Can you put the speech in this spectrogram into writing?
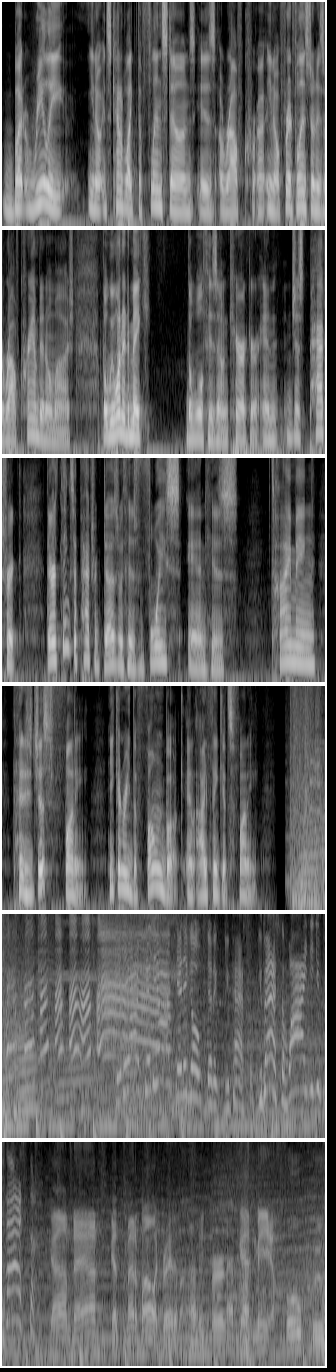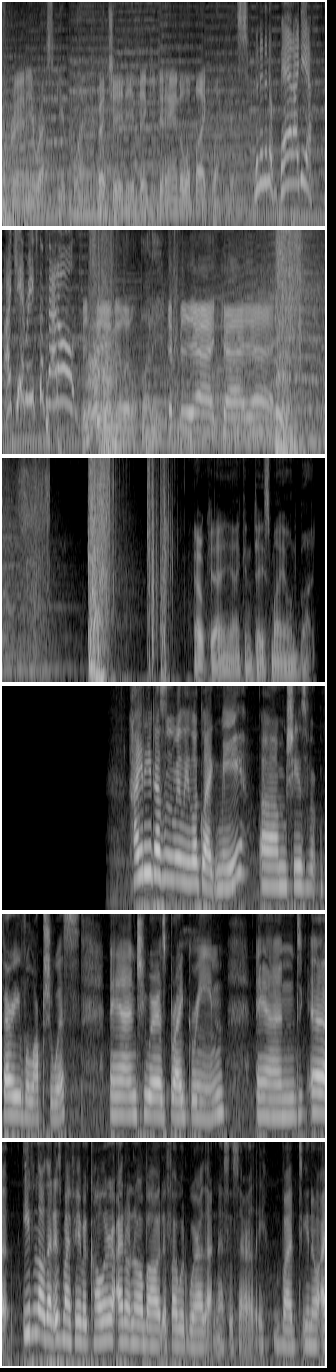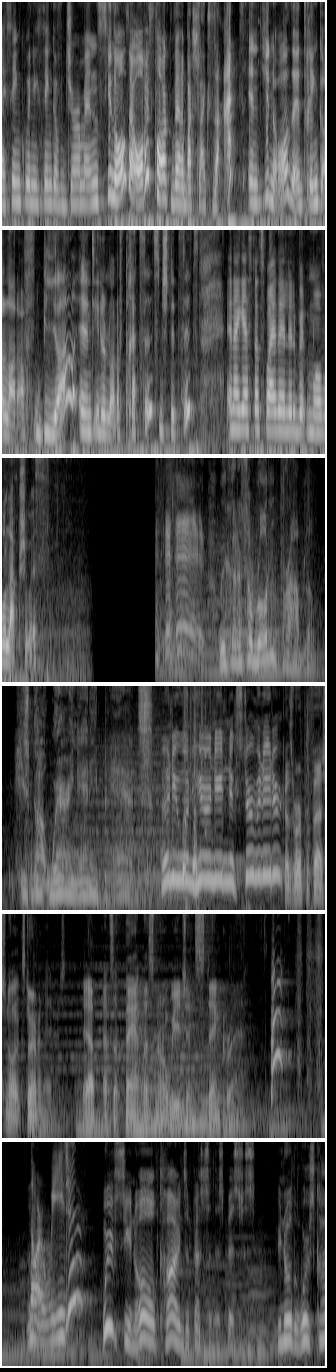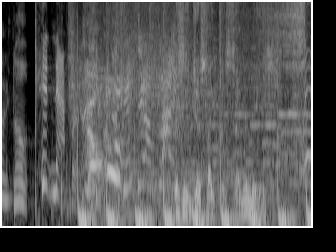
but really, you know, it's kind of like the Flintstones is a Ralph, uh, you know, Fred Flintstone is a Ralph Kramden homage, but we wanted to make the wolf his own character. And just Patrick, there are things that Patrick does with his voice and his timing that is just funny. He can read the phone book, and I think it's funny. You passed them. You passed them. Why did you pass them? Calm down. Get the metabolic rate of a hummingbird. I've got me a foolproof granny rescue plan. Twitchy, do you think you could handle a bike like this? No, no, no, no. Bad idea. I can't reach the pedals. Be seeing you, little buddy. Yippee-ki-yay! Okay, I can taste my own butt. Heidi doesn't really look like me. Um, she's v- very voluptuous and she wears bright green. And uh, even though that is my favorite color, I don't know about if I would wear that necessarily. But, you know, I think when you think of Germans, you know, they always talk very much like that. And, you know, they drink a lot of beer and eat a lot of pretzels and schnitzels. And I guess that's why they're a little bit more voluptuous. we got us a rodent problem. He's not wearing any pants. Anyone here need an exterminator? Because we're professional exterminators. Yep, that's a pantless Norwegian stink rat. What? Norwegian? We've seen all kinds of pests in this business. You know the worst kind? No, kidnapper. This is just like the 70s.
